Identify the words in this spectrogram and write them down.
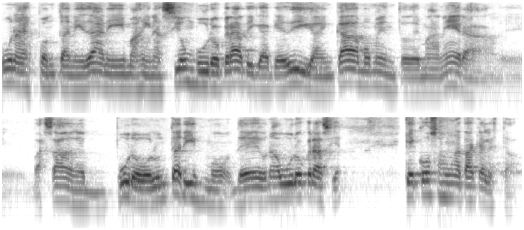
una espontaneidad ni imaginación burocrática que diga en cada momento de manera eh, basada en el puro voluntarismo de una burocracia qué cosa es un ataque al Estado.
